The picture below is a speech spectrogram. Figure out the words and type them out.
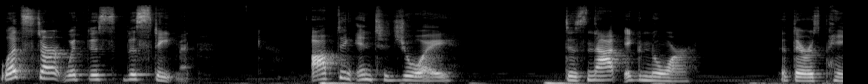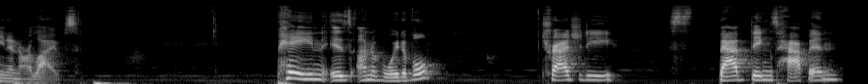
Let's start with this, this statement. Opting into joy does not ignore that there is pain in our lives. Pain is unavoidable. Tragedy, bad things happen,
